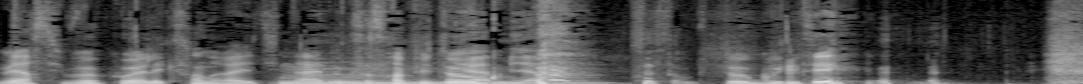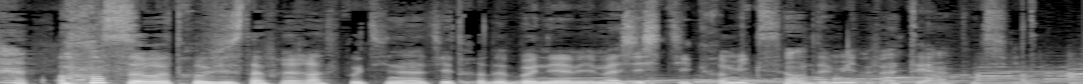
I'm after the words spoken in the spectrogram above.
Merci beaucoup Alexandra et Tina. Donc ce sera mmh, plutôt, ce sera plutôt goûté. On se retrouve juste après Rasputin, un titre de Bonhomme et Majestic remixé en 2021 tout de suite.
